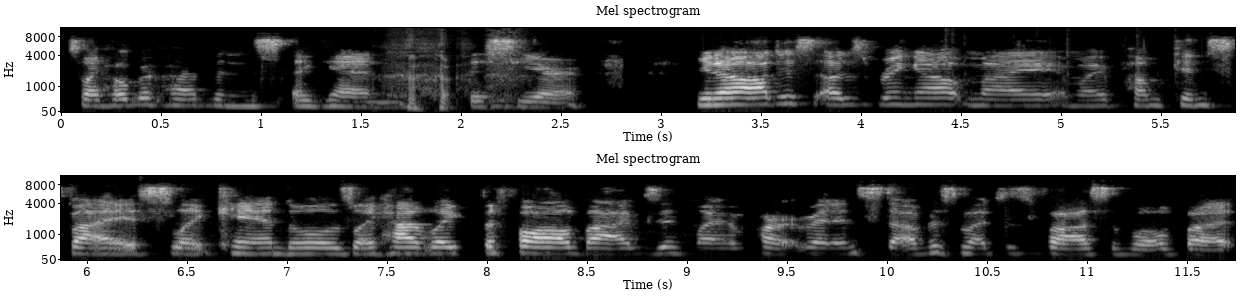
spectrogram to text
so I hope it happens again this year. You know, I'll just I'll just bring out my my pumpkin spice like candles, like have like the fall vibes in my apartment and stuff as much as possible. But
